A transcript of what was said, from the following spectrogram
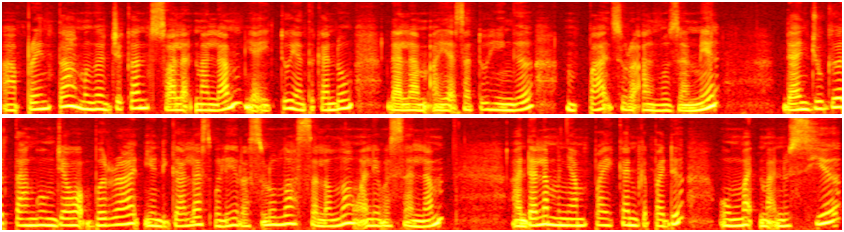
uh, perintah mengerjakan solat malam iaitu yang terkandung dalam ayat 1 hingga 4 surah Al-Muzammil dan juga tanggungjawab berat yang digalas oleh Rasulullah sallallahu alaihi wasallam uh, dalam menyampaikan kepada umat manusia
